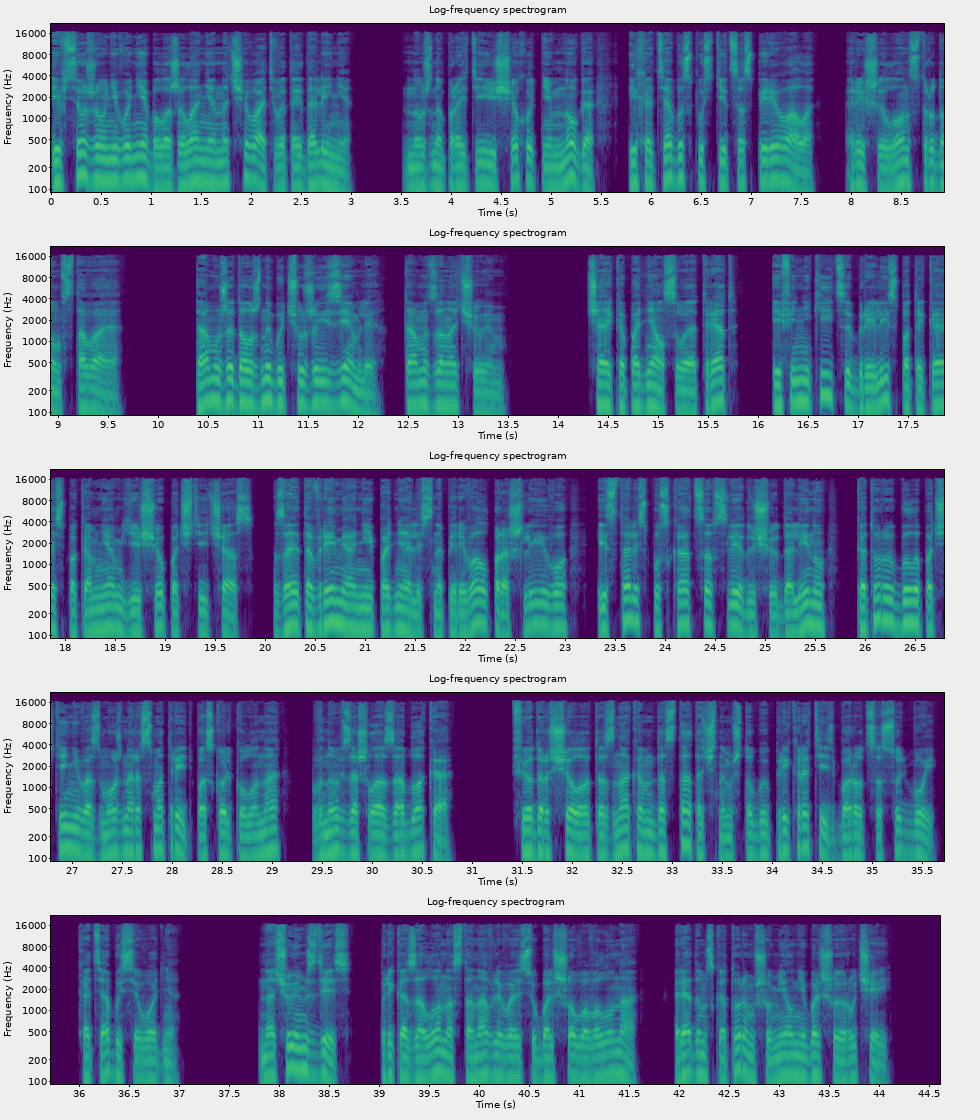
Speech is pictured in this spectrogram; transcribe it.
И все же у него не было желания ночевать в этой долине. Нужно пройти еще хоть немного и хотя бы спуститься с перевала, решил он, с трудом вставая. Там уже должны быть чужие земли, там и заночуем. Чайка поднял свой отряд, и финикийцы брели, спотыкаясь по камням еще почти час. За это время они поднялись на перевал, прошли его и стали спускаться в следующую долину, которую было почти невозможно рассмотреть, поскольку луна вновь зашла за облака. Федор счел это знаком достаточным, чтобы прекратить бороться с судьбой, хотя бы сегодня. «Ночуем здесь», — приказал он, останавливаясь у большого валуна, рядом с которым шумел небольшой ручей.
